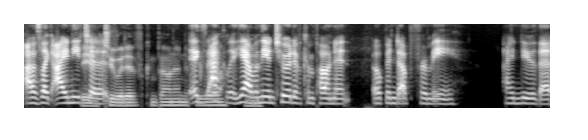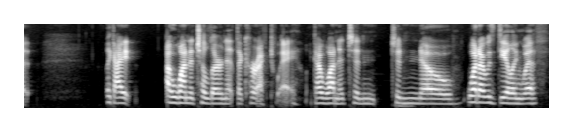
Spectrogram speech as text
I was like, I need The to intuitive component, if you will? exactly yeah, when the intuitive component opened up for me i knew that like i i wanted to learn it the correct way like i wanted to to mm. know what i was dealing with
